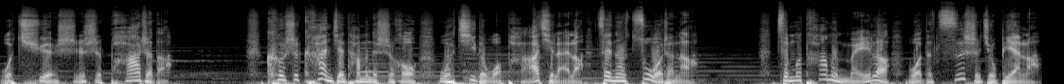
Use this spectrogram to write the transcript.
我确实是趴着的，可是看见他们的时候，我记得我爬起来了，在那儿坐着呢。怎么他们没了，我的姿势就变了？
